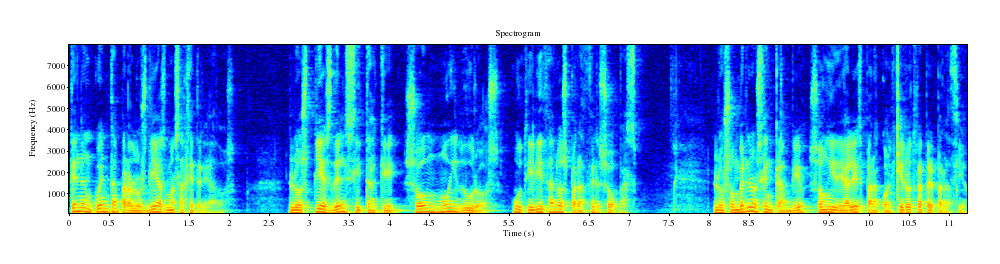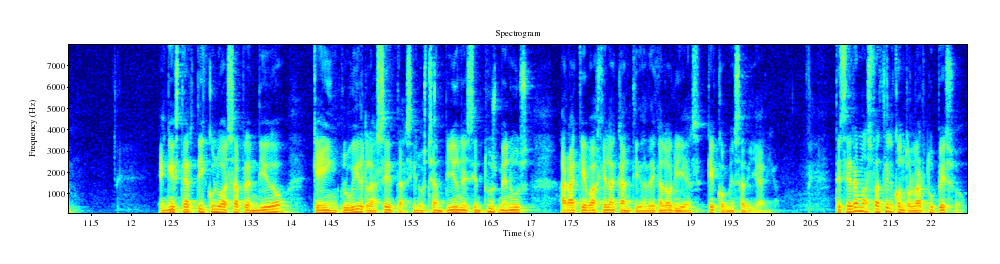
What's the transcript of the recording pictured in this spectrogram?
Tenla en cuenta para los días más ajetreados. Los pies del shiitake son muy duros, utilízalos para hacer sopas. Los sombreros, en cambio, son ideales para cualquier otra preparación. En este artículo has aprendido que incluir las setas y los champiñones en tus menús hará que baje la cantidad de calorías que comes a diario. Te será más fácil controlar tu peso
